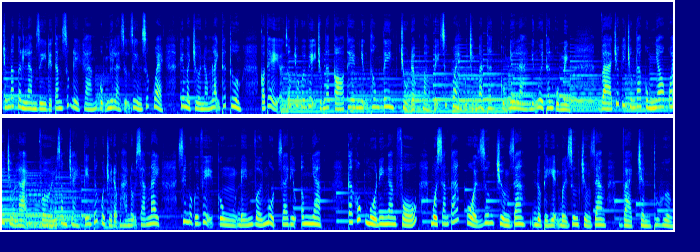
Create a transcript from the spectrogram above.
chúng ta cần làm gì để tăng sức đề kháng cũng như là giữ gìn sức khỏe khi mà trời nóng lạnh thất thường, có thể giúp cho quý vị chúng ta có thêm những thông tin chủ động bảo vệ sức khỏe của chính bản thân cũng như là những người thân của mình. Và trước khi chúng ta cùng nhau quay trở lại với dòng chảy tin tức của chuyển động Hà Nội sáng nay, xin mời quý vị cùng đến với một giai điệu âm nhạc ca khúc Mùa đi ngang phố, một sáng tác của Dương Trường Giang được thể hiện bởi Dương Trường Giang và Trần Thu Hường.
